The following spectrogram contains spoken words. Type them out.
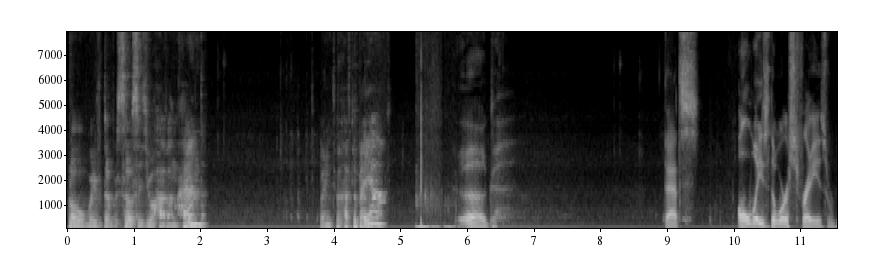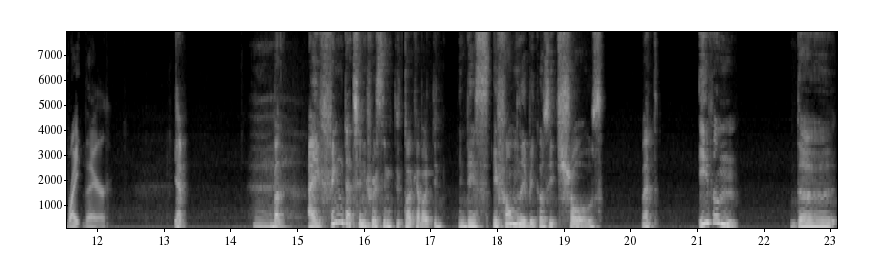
floor with the resources you have on hand, you're going to have to pay up. Ugh. That's always the worst phrase right there. Yep. but I think that's interesting to talk about it, this, if only because it shows that even the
